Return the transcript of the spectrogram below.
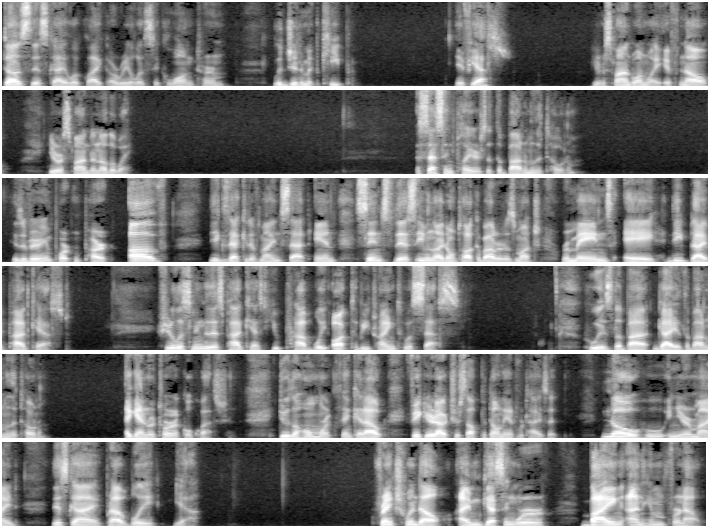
Does this guy look like a realistic long term legitimate keep? If yes, you respond one way. If no, you respond another way. Assessing players at the bottom of the totem is a very important part of the executive mindset. And since this, even though I don't talk about it as much, remains a deep dive podcast, if you're listening to this podcast, you probably ought to be trying to assess who is the bo- guy at the bottom of the totem. Again, rhetorical question. Do the homework, think it out, figure it out yourself, but don't advertise it. Know who in your mind, this guy probably, yeah. Frank Schwindel, I'm guessing we're buying on him for now.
